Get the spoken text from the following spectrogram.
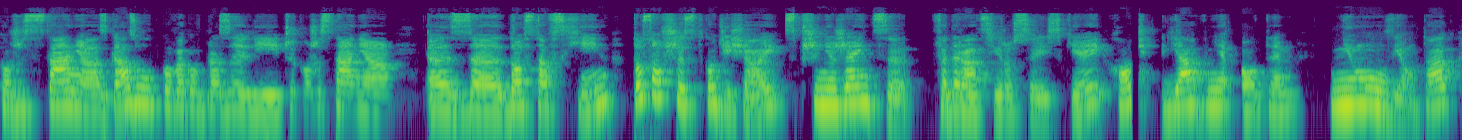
korzystania z gazu łupkowego w Brazylii, czy korzystania z dostaw z Chin, to są wszystko dzisiaj sprzymierzeńcy Federacji Rosyjskiej, choć jawnie o tym nie mówią, tak?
